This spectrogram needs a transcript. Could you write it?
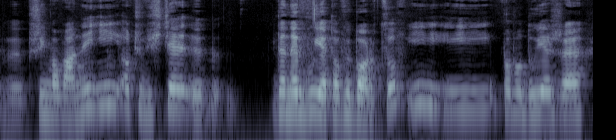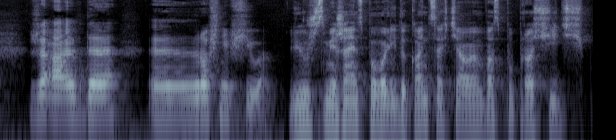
y, przyjmowany i oczywiście denerwuje to wyborców i, i powoduje, że, że AfD Y, rośnie w siłę. Już zmierzając powoli do końca, chciałem Was poprosić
